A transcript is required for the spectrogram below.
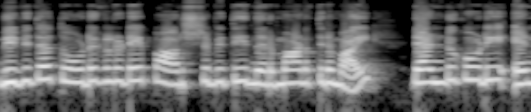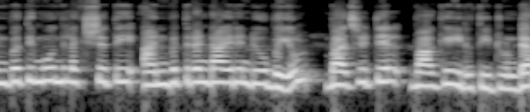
വിവിധ തോടുകളുടെ പാർശ്വഭിത്തി നിർമ്മാണത്തിനുമായി രണ്ടു കോടി എൺപത്തിമൂന്ന് ലക്ഷത്തി അൻപത്തിരണ്ടായിരം രൂപയും ബജറ്റിൽ വകയിരുത്തിയിട്ടുണ്ട്.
